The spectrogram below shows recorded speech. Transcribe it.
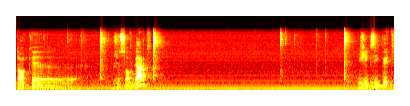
donc euh, je sauvegarde, j'exécute.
